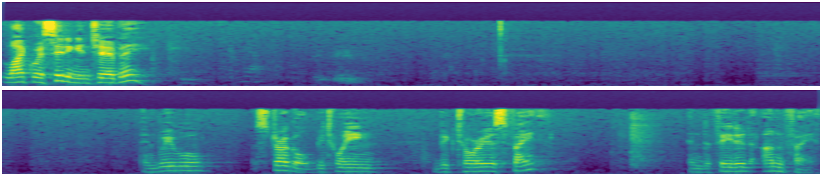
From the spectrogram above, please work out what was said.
like we're sitting in chair B. And we will struggle between victorious faith and defeated unfaith,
